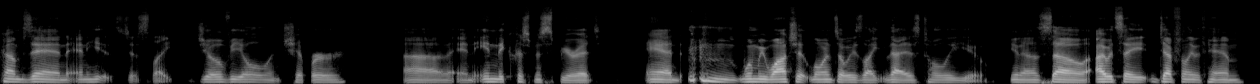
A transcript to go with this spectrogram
comes in and he's just like jovial and chipper uh, and in the Christmas spirit. And when we watch it, Lauren's always like, that is totally you, you know? So I would say definitely with him,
